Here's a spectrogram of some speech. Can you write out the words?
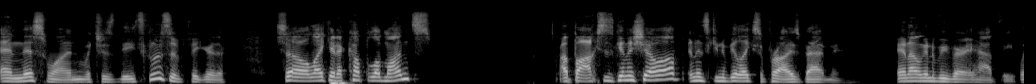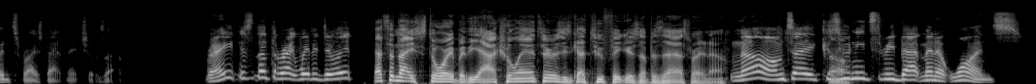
and this one, which is the exclusive figure. there. So, like in a couple of months, a box is going to show up and it's going to be like surprise Batman, and I'm going to be very happy when surprise Batman shows up. Right? Isn't that the right way to do it? That's a nice story, but the actual answer is he's got two figures up his ass right now. No, I'm saying because Oh. who needs three Batmen at once?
